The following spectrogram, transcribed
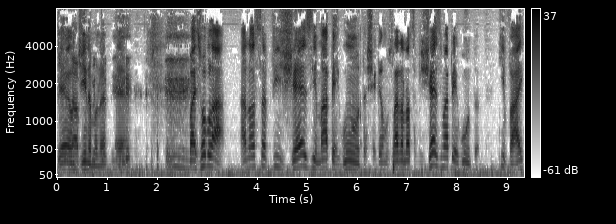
É um dínamo, né? É. Mas vamos lá. A nossa vigésima pergunta. Chegamos lá na nossa vigésima pergunta. Que vai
